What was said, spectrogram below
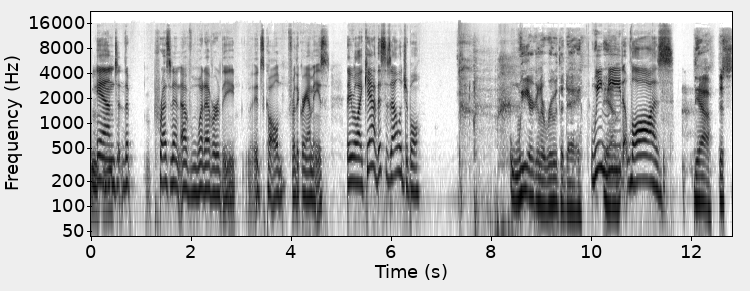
Mm-hmm. And the president of whatever the it's called for the Grammys, they were like, "Yeah, this is eligible. We are going to rue the day. We Yeah. need laws." Yeah, this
